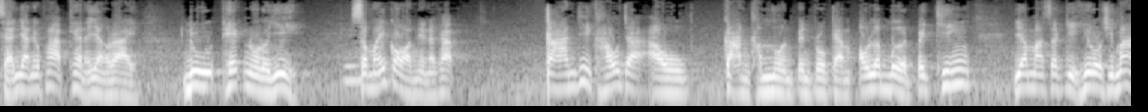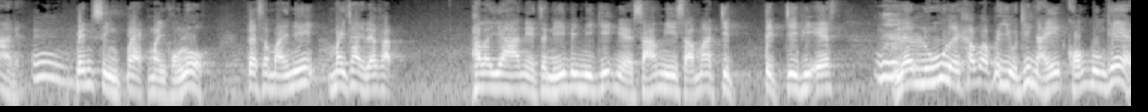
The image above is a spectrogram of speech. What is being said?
แสนยานุภาพแค่ไหนอย่างไร ดูเทคโนโลยี สมัยก่อนเนี่ยนะครับ การที่เขาจะเอาการคำนวณเป็นโปรแกรมเอาระเบิดไปทิ้งยามาสกิฮิโรชิมาเนี่ยเป็นสิ่งแปลกใหม่ของโลก แต่สมัยนี้ไม่ใช่แล้วครับ ภรรยาเนี่ยจะหนีไปมีกิ๊กเนี่ยสามีสามารถจิตติด GPS แล้วรู้เลยครับว่าไปอยู่ที่ไหนของกรุงเทพ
